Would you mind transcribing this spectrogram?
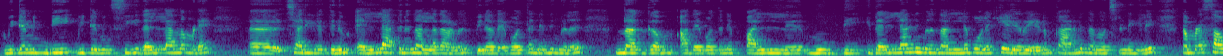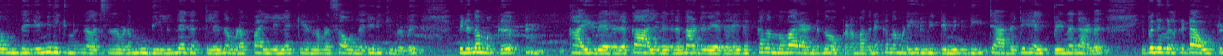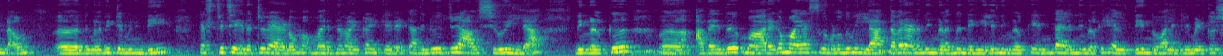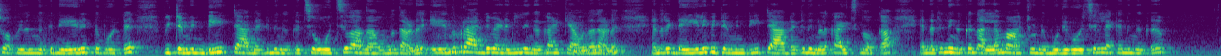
വിറ്റമിൻ ഡി വിറ്റമിൻ സി ഇതെല്ലാം നമ്മുടെ ശരീരത്തിനും എല്ലാത്തിനും നല്ലതാണ്. പിന്നെ അതേപോലെ തന്നെ നിങ്ങൾ നഖം അതേപോലെ തന്നെ പല്ല് മുടി ഇതെല്ലാം നിങ്ങൾ നല്ലപോലെ കെയർ ചെയ്യണം. കാരണം എന്താണെന്ന് വെച്ചിട്ടുണ്ടെങ്കിൽ നമ്മുടെ സൗന്ദര്യം ഇരിക്കുന്നത് വെച്ചാൽ നമ്മുടെ മുടിയിലും നഖത്തിലും നമ്മുടെ പല്ലിലൊക്കെയാണ് നമ്മുടെ സൗന്ദര്യം ഇരിക്കുന്നത്. പിന്നെ നമുക്ക് കൈവേദന കാലുവേദന നടുവേദന ഇതൊക്കെ നമ്മൾ വരാണ്ട് നോക്കണം. അതിനൊക്കെ നമ്മുടെ ഈ ഒരു വിറ്റമിൻ ഡി ടാബ്ലറ്റ് ഹെൽപ്പ് ചെയ്യുന്നതാണ്. ഇപ്പം നിങ്ങൾക്ക് ഡൗട്ട് ഉണ്ടാവും. നിങ്ങൾ വിറ്റമിൻ ഡി ടെസ്റ്റ് ചെയ്തിട്ട് വേണം മരുന്ന് വാങ്ങി കഴിക്കാനായിട്ട്. അതിന്റെ ഒരു ആവശ്യവും ഇല്ല. നിങ്ങൾക്ക് അതായത് അതായത് മാരകമായ അസുഖങ്ങളൊന്നും ഇല്ലാത്തവരാണ് നിങ്ങളെന്നുണ്ടെങ്കിൽ നിങ്ങൾക്ക് എന്തായാലും നിങ്ങൾക്ക് ഹെൽത്തിൽ നിന്നോ അല്ലെങ്കിൽ മെഡിക്കൽ ഷോപ്പിൽ നിന്ന് നിങ്ങൾക്ക് നേരിട്ട് പോയിട്ട് വിറ്റമിൻ ഡി ടാബ്ലറ്റ് നിങ്ങൾക്ക് ചോദിച്ച് വാങ്ങാവുന്നതാണ്. ഏത് ബ്രാൻഡ് വേണമെങ്കിലും നിങ്ങൾക്ക് കഴിക്കാവുന്നതാണ്. എന്നിട്ട് ഡെയിലി വിറ്റമിൻ ഡി ടാബ്ലറ്റ് നിങ്ങൾ കഴിച്ചു നോക്കുക. എന്നിട്ട് നിങ്ങൾക്ക് നല്ല മാറ്റമുണ്ട്. മുടി കൊഴിച്ചിലൊക്കെ നിങ്ങൾക്ക്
